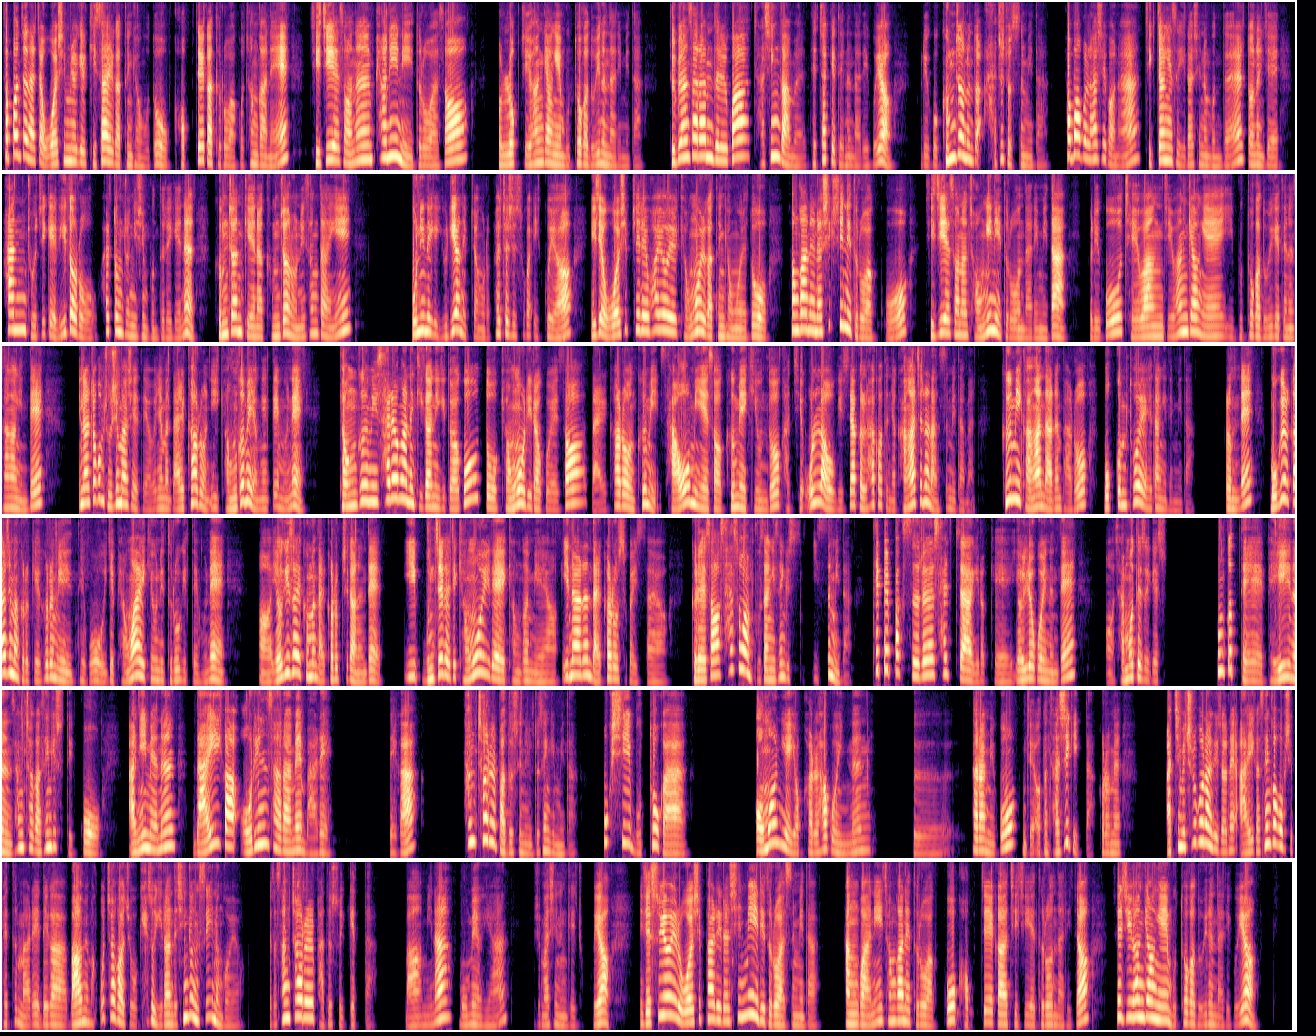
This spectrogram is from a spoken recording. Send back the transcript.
첫 번째 날짜 5월 16일 기사일 같은 경우도 겁재가 들어왔고 천간에 지지에서는 편인이 들어와서 걸록지 환경에 무토가 놓이는 날입니다. 주변 사람들과 자신감을 되찾게 되는 날이고요. 그리고 금전운도 아주 좋습니다. 협업을 하시거나 직장에서 일하시는 분들 또는 이제 한 조직의 리더로 활동 중이신 분들에게는 금전 기회나 금전운이 상당히 본인에게 유리한 입장으로 펼쳐질 수가 있고요. 이제 5월 17일 화요일 경호일 같은 경우에도 천간에는 식신이 들어왔고 지지에서는 정인이 들어온 날입니다. 그리고 제왕지 환경에 이 무토가 놓이게 되는 상황인데 이날 조금 조심하셔야 돼요. 왜냐하면 날카로운 이 경금의 영향 때문에 경금이 사령하는 기간이기도 하고 또 경월이라고 해서 날카로운 금이 4오미에서 금의 기운도 같이 올라오기 시작을 하거든요. 강하지는 않습니다만 금이 강한 날은 바로 목금토에 해당이 됩니다. 그런데 목요일까지만 그렇게 흐름이 되고 이제 병화의 기운이 들어오기 때문에 어, 여기서의 금은 날카롭지가 않은데 이 문제가 이제 경호일의 경금이에요. 이날은 날카로울 수가 있어요. 그래서 사소한 부상이 생길 수 있습니다. 택배 박스를 살짝 이렇게 열려고 했는데 어, 잘못해서 이게 손끝에 베이는 상처가 생길 수도 있고 아니면은 나이가 어린 사람의 말에 내가 상처를 받을 수 있는 일도 생깁니다. 혹시 무토가 어머니의 역할을 하고 있는 그 사람이고 이제 어떤 자식이 있다. 그러면 아침에 출근하기 전에 아이가 생각 없이 뱉은 말에 내가 마음이 막 꽂혀가지고 계속 일하는데 신경이 쓰이는 거예요. 그래서 상처를 받을 수 있겠다. 마음이나 몸에 의한 조심하시는 게 좋고요. 이제 수요일 5월 18일은 신미일이 들어왔습니다. 당관이 정관에 들어왔고 겁재가 지지에 들어온 날이죠. 쇠지 환경에 무토가 놓이는 날이고요.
